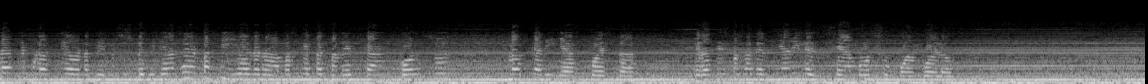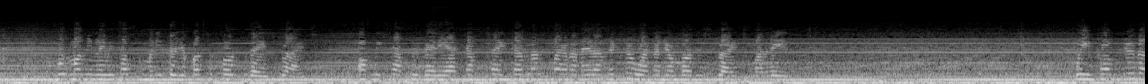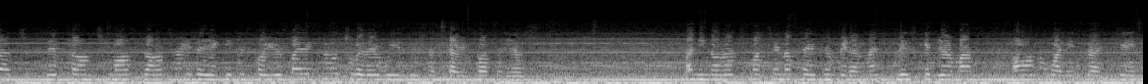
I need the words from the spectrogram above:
la tripulación haciendo sus peticiones en el pasillo, le rogamos que permanezcan con sus mascarillas puestas. Gracias por su atención y les deseamos un buen vuelo. Good morning, ladies and gentlemen. Your passenger for today's flight. On behalf of Iberia, Captain Carlos Magranera and the crew welcome on board this flight to Madrid. We inform you that the front most lavatory is dedicated for by the crew together with business cabin passengers. And in order to maintain a safe environment, please keep your mask on while interacting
